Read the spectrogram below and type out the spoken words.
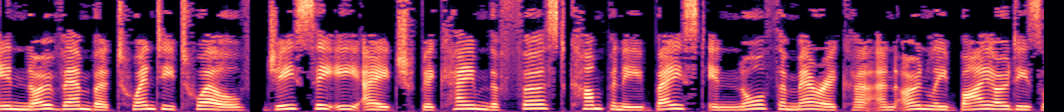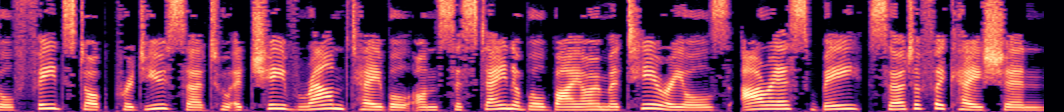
In November 2012, GCEH became the first company based in North America and only biodiesel feedstock producer to achieve Roundtable on Sustainable Biomaterials certification.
